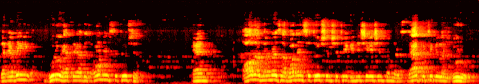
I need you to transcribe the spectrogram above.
that every guru had to have his own institution. And all the members of one institution should take initiation from the, that particular guru.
